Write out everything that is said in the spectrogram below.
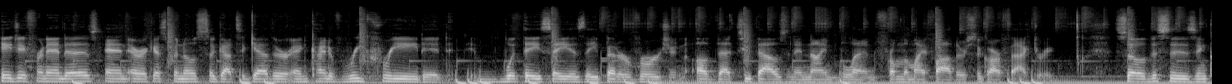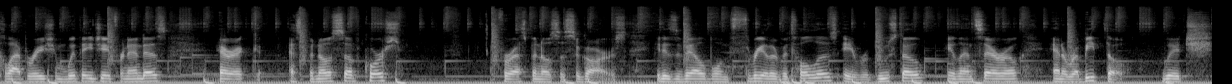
AJ Fernandez and Erik Espinosa got together and kind of recreated what they say is a better version of that 2009 blend from the My Father Cigar Factory. So this is in collaboration with AJ Fernandez, Erik Espinosa, of course, for Espinosa cigars. It is available in three other vitolas, a Robusto, a Lancero, and a Rabito, which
